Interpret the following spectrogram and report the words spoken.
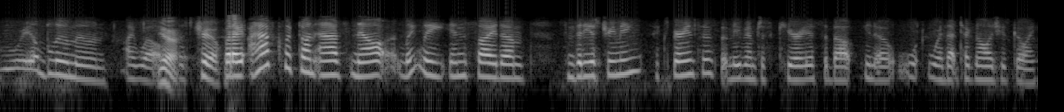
real blue moon, I will. Yeah, that's true. But I have clicked on ads now lately inside um, some video streaming experiences, but maybe I'm just curious about you know wh- where that technology is going.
